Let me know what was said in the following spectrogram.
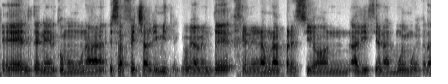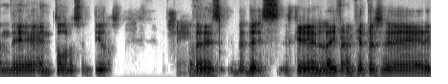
el tener como una, esa fecha límite, que obviamente genera una presión adicional muy, muy grande en todos los sentidos. Entonces, es, que la diferencia entre ser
